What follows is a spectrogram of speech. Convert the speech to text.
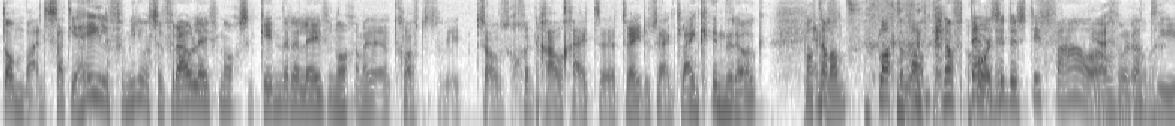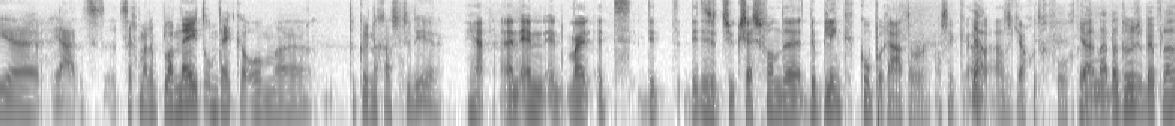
Tomba. En er staat die hele familie, want zijn vrouw leeft nog, zijn kinderen leven nog. En, met, eh, ik geloof, dat- ik zou de gauwigheid eh twee doen zijn, kleinkinderen ook. Platteland. En dan, platteland. En dan vertellen ze dus dit verhaal Ja, over geweldig. dat die, ja, zeg maar een planeet ontdekken om te kunnen gaan studeren. Ja, en, en, maar het, dit, dit is het succes van de, de Blink-comparator, als ik, Ja. als ik jou goed gevolgd heb. Ja, nou dat doen ze bij Pla-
